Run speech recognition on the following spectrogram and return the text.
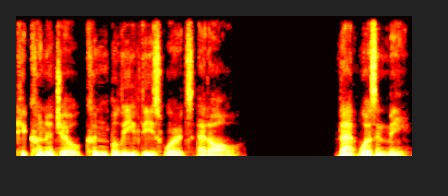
Kikunojo couldn't believe these words at all. That wasn't me.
